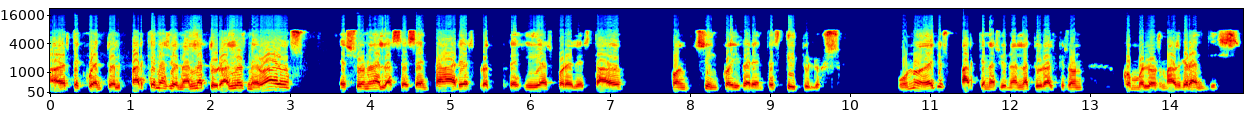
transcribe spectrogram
A ver, te cuento, el Parque Nacional Natural Los Nevados es una de las 60 áreas protegidas por el Estado con cinco diferentes títulos. Uno de ellos, Parque Nacional Natural, que son como los más grandes.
